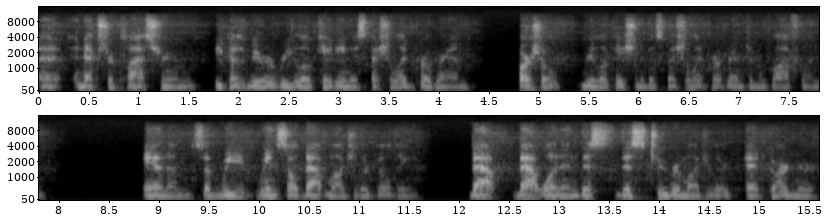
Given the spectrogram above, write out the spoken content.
a, an extra classroom because we were relocating a special ed program, partial relocation of a special ed program to McLoughlin. And um, so we, we installed that modular building. That, that one and this, this two-room modular at Gardner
